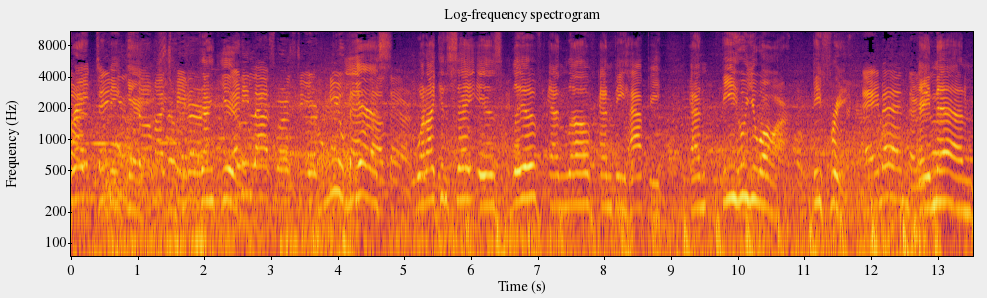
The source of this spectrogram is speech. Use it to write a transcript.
great to thank be you so much, So, Peter. Thank you. Any last words to your new fans yes, out there? what I can say is live and love and be happy and be who you are. Be free. Amen. You go. Amen.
